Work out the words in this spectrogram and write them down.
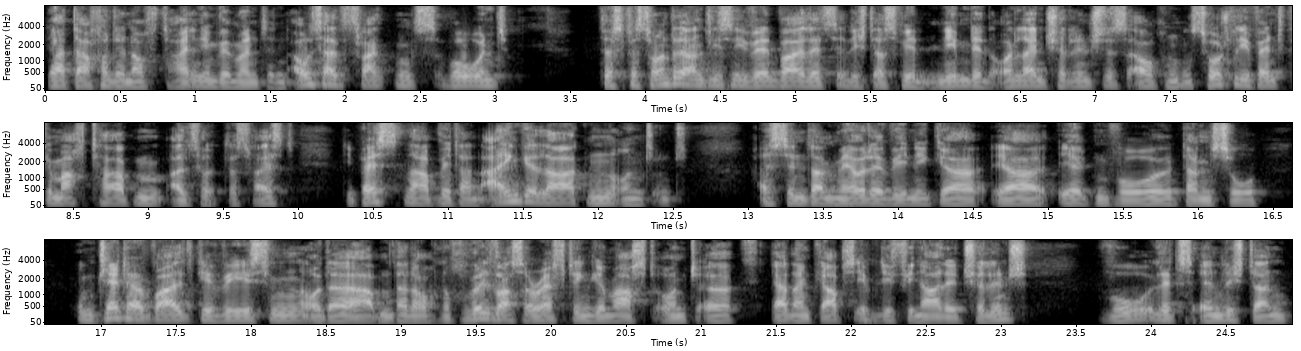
ja, darf man denn auch teilnehmen, wenn man denn außerhalb Frankens wohnt? Das Besondere an diesem Event war letztendlich, dass wir neben den Online-Challenges auch ein Social-Event gemacht haben. Also das heißt, die Besten haben wir dann eingeladen und, und es sind dann mehr oder weniger ja irgendwo dann so im Kletterwald gewesen oder haben dann auch noch Wildwasser-Rafting gemacht. Und äh, ja, dann gab es eben die finale Challenge wo letztendlich dann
